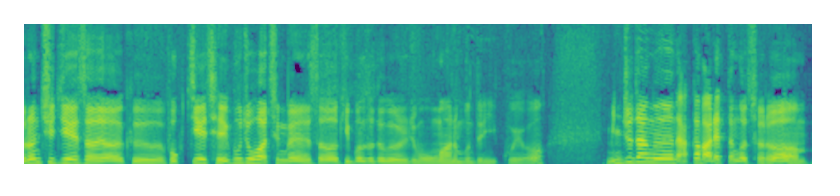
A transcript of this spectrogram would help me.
그런 취지에서 그 복지의 재구조화 측면에서 기본소득을 좀 옹호하는 분들이 있고요. 민주당은 아까 말했던 것처럼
